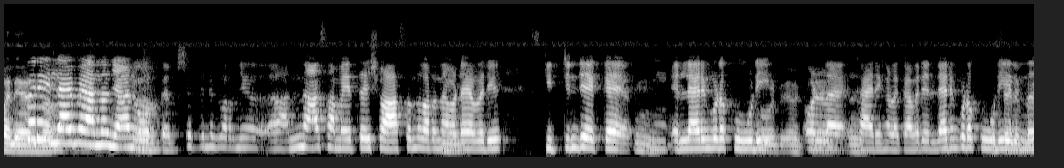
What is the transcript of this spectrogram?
പോലെയായിരുന്നു ഞാൻ ഓർത്തത് പക്ഷെ പിന്നെ പറഞ്ഞു അന്ന് ആ സമയത്ത് ശ്വാസം എന്ന് പറഞ്ഞ അവിടെ അവർ സ്കിറ്റിന്റെ ഒക്കെ എല്ലാരും കൂടെ കൂടി ഉള്ള കാര്യങ്ങളൊക്കെ അവരെല്ലാരും കൂടെ കൂടി ഇരുന്ന്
